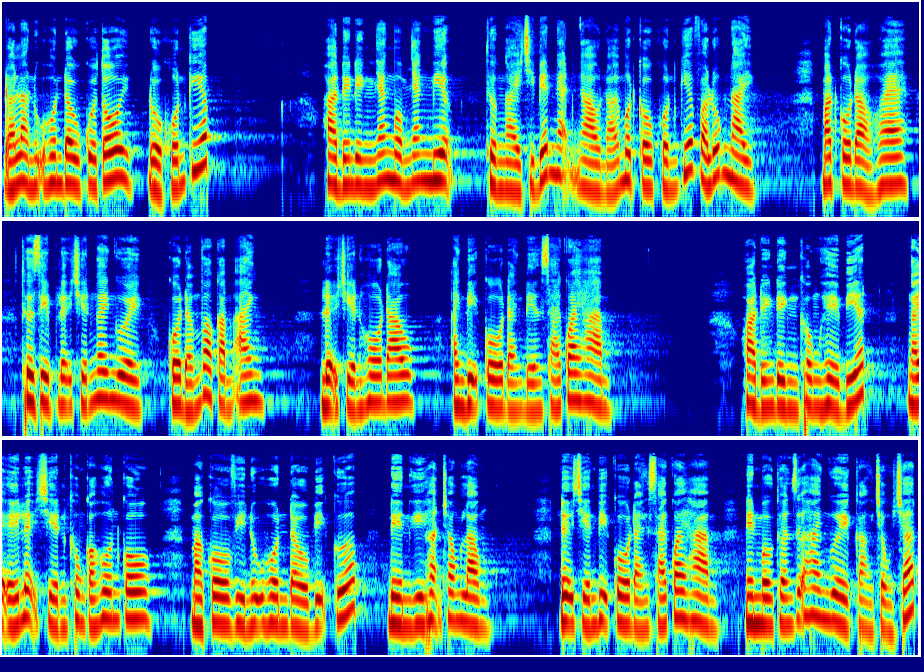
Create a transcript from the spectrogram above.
đó là nụ hôn đầu của tôi, đồ khốn kiếp. Hòa Đình Đình nhanh mồm nhanh miệng, thường ngày chỉ biết ngạn ngào nói một câu khốn kiếp vào lúc này. Mặt cô đỏ hoe, thừa dịp lệ chiến ngây người, cô đấm vào cằm anh. Lệ chiến hô đau, anh bị cô đánh đến sái quai hàm. Hòa Đình Đình không hề biết, ngày ấy lệ chiến không có hôn cô, mà cô vì nụ hôn đầu bị cướp nên ghi hận trong lòng. Lệ chiến bị cô đánh sái quai hàm nên mâu thuẫn giữa hai người càng chồng chất.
